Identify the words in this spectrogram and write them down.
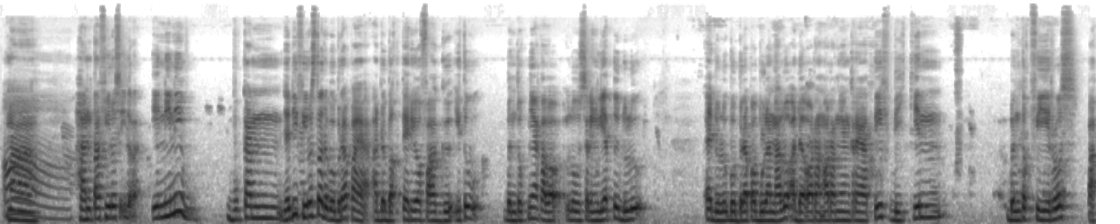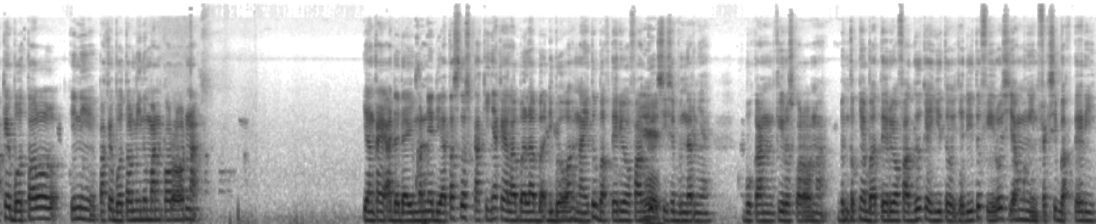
Oh. Nah, hantavirus il- ini nih bukan jadi virus tuh ada beberapa ya. Ada bakteriofage itu bentuknya kalau lu sering lihat tuh dulu eh dulu beberapa bulan lalu ada orang-orang yang kreatif bikin bentuk virus pakai botol ini, pakai botol minuman corona. Yang kayak ada diamondnya di atas terus kakinya kayak laba-laba di bawah. Nah, itu bakteriofage Iya. sih sebenarnya. Bukan virus corona. Bentuknya bakteriofage kayak gitu. Jadi itu virus yang menginfeksi bakteri.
